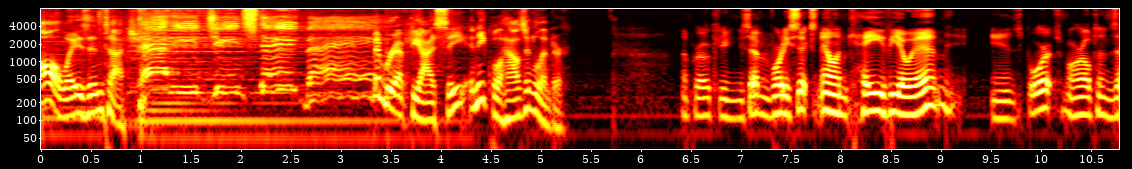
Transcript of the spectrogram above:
always in touch. Petit Jean State Bank. Member FDIC, an equal housing lender. Approaching 746 now on KVOM. In sports, Morrilton's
